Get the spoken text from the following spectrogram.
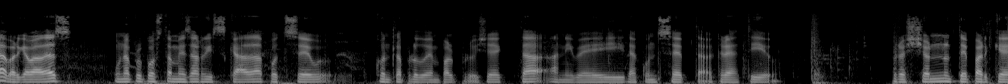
Clar, perquè a vegades una proposta més arriscada pot ser contraproduent pel projecte a nivell de concepte creatiu. Però això no té per què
